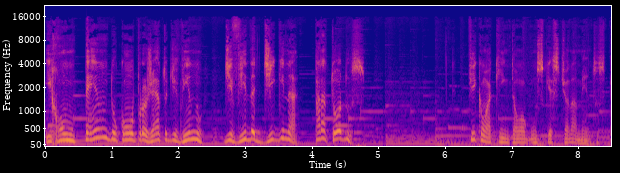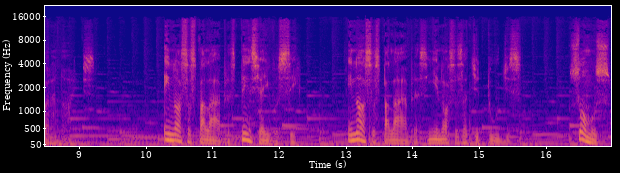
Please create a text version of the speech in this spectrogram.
e rompendo com o projeto divino de vida digna para todos. Ficam aqui então alguns questionamentos para nós. Em nossas palavras, pense aí você. Em nossas palavras e em nossas atitudes, somos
